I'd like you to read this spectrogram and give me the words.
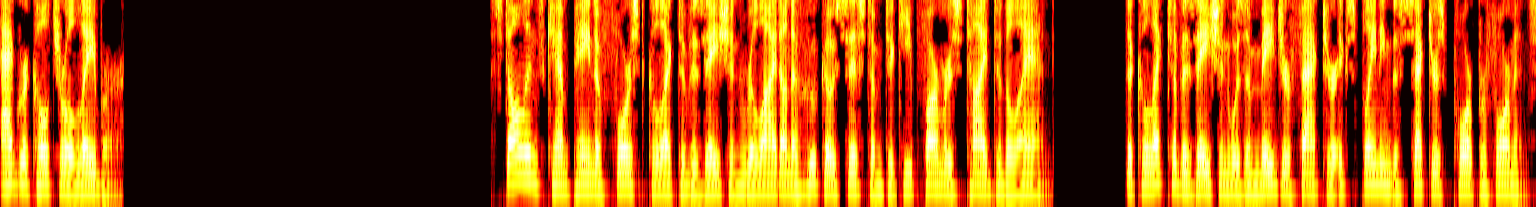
Agricultural labor Stalin's campaign of forced collectivization relied on a hukou system to keep farmers tied to the land. The collectivization was a major factor explaining the sector's poor performance.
